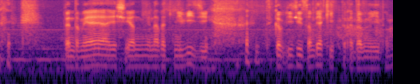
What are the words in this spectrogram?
Będą jaja, jeśli on mnie nawet nie widzi. Tylko widzi zombiaki, które do mnie idą.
